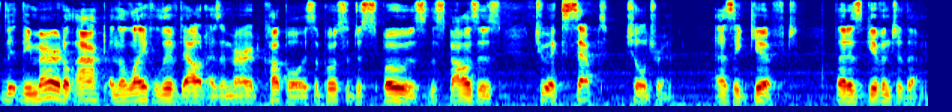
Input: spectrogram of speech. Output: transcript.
the, the marital act and the life lived out as a married couple is supposed to dispose the spouses to accept children as a gift that is given to them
